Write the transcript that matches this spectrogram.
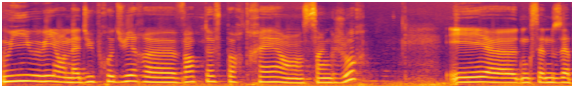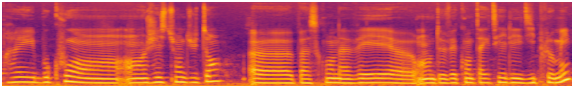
Oui, oui, oui, on a dû produire euh, 29 portraits en 5 jours. Et euh, donc ça nous a pris beaucoup en, en gestion du temps euh, parce qu'on avait, euh, on devait contacter les diplômés.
